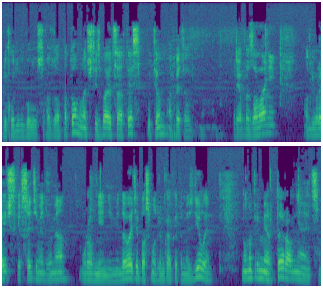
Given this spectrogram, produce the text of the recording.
приходит в голову сразу. А потом, значит, избавиться от s путем, опять, преобразований алгебраических с этими двумя уравнениями. Давайте посмотрим, как это мы сделаем. Ну, например, t равняется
